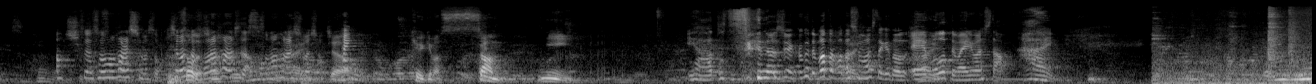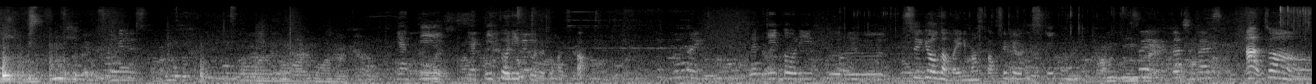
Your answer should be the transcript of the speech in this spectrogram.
です。本あじゃあその話しましょう。しましょう。その話だ。その話しましょう。じゃあはい。9いきます。3 2いやー突然の収穫でバタバタしましたけど、えー戻ってまいりました。はい。焼き焼きトリプルとかですか？焼きトリプル水餃子もいりますか？水餃子好き。あじゃあ。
